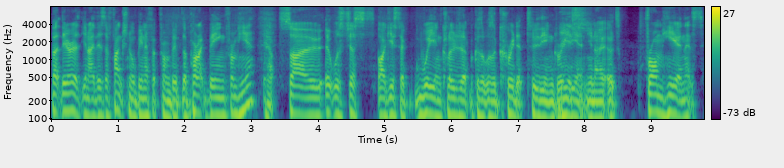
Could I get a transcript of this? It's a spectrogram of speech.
but there is, you know, there's a functional benefit from the product being from here. Yep. So it was just, I guess, a, we included it because it was a credit to the ingredient. Yes. You know, it's from here, and that's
